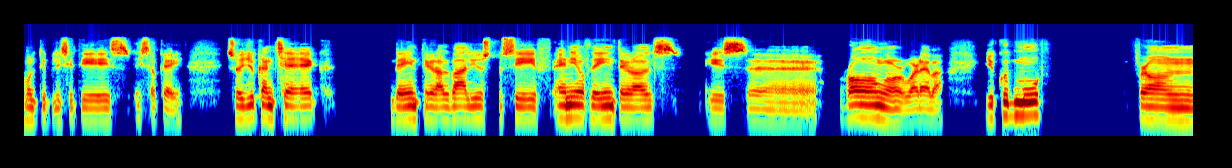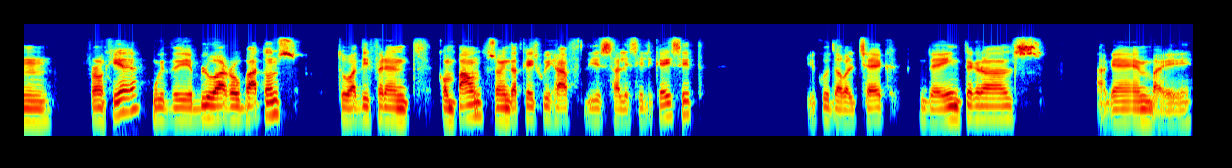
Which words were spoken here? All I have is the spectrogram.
multiplicity is, is okay. So you can check the integral values to see if any of the integrals is uh, wrong or whatever. You could move from from here with the blue arrow buttons to a different compound. So in that case, we have this salicylic acid. You could double check the integrals again by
